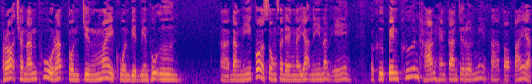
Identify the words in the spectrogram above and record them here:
เพราะฉะนั้นผู้รักตนจึงไม่ควรเบียดเบียนผู้อื่นดังนี้ก็ทรงแสดงนัยยะนี้นั่นเอง ก็คือเป็นพื้นฐานแห่งการเจริญเมตตาต่อไปอะ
